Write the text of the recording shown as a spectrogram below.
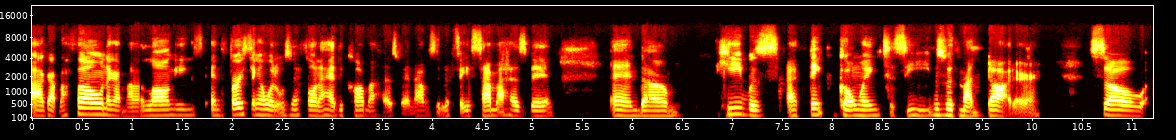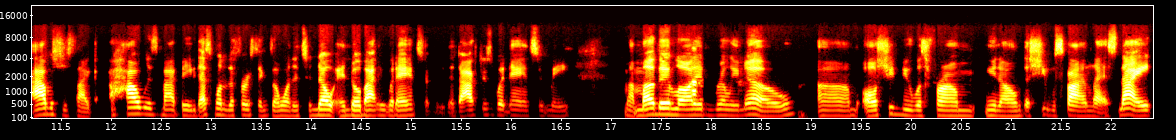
I got my phone, I got my belongings, and the first thing I wanted was my phone. I had to call my husband. I was going to FaceTime my husband, and um, he was, I think, going to see. He was with my daughter, so I was just like, "How is my baby?" That's one of the first things I wanted to know, and nobody would answer me. The doctors wouldn't answer me my mother-in-law didn't really know. Um, all she knew was from you know that she was fine last night.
